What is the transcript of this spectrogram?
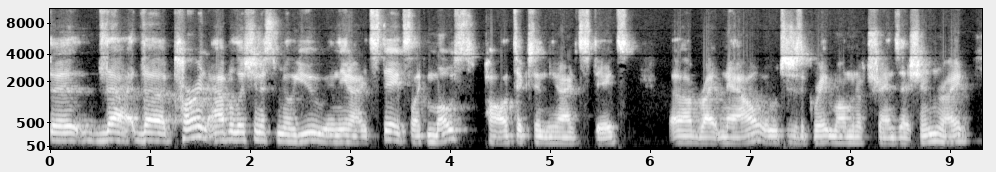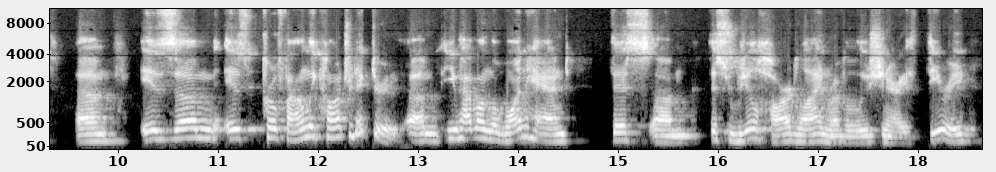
the, the, the current abolitionist milieu in the United States, like most politics in the United States uh, right now, which is a great moment of transition, right? Um, is um, is profoundly contradictory. Um, you have on the one hand this um, this real hardline revolutionary theory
